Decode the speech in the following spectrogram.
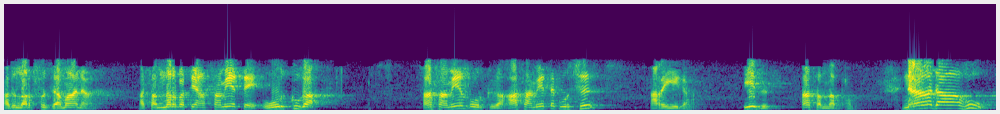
അത് ലർഫ് ജമാനാണ് ആ സന്ദർഭത്തെ ആ സമയത്തെ ഓർക്കുക. ആ സമയം ഓർക്കുക. ആ സമയത്തെ കുറിച്ച് അറിയുക. ഇത് ആ സന്ദർഭം. നാദാഹു.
